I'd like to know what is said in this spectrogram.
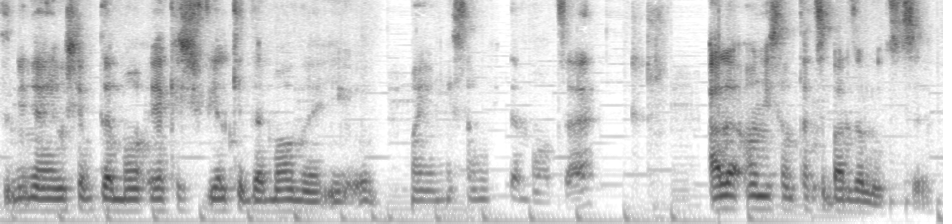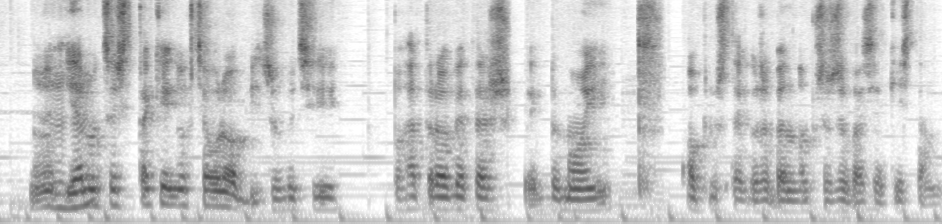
zmieniają się w demo, jakieś wielkie demony i mają niesamowite moce, ale oni są tacy bardzo ludzcy. No, mhm. Ja bym coś takiego chciał robić, żeby ci bohaterowie też jakby moi, oprócz tego, że będą przeżywać jakieś tam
